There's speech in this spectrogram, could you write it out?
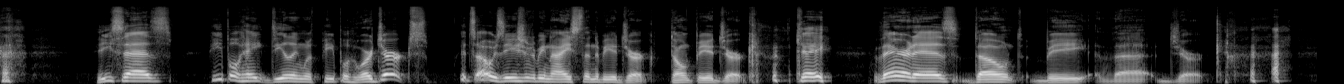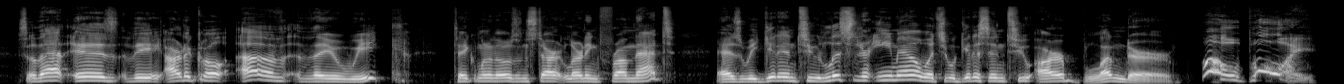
he says, People hate dealing with people who are jerks. It's always easier to be nice than to be a jerk. Don't be a jerk. okay? There it is. Don't be the jerk. so that is the article of the week. Take one of those and start learning from that as we get into listener email, which will get us into our blunder. Oh boy!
